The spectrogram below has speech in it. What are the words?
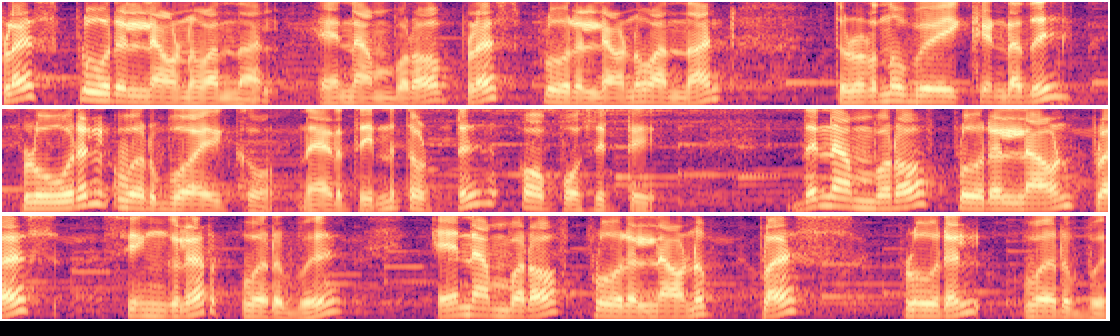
plus plural noun വന്നാൽ a number of plus plural noun വന്നാൽ തുടർന്ന് ഉപയോഗിക്കേണ്ടത് പ്ലൂറൽ വെർബും ആയിരിക്കും. നേരത്തിന് തൊട്ട് opposite the number of plural noun plus singular verb a number of plural noun plus plural verb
